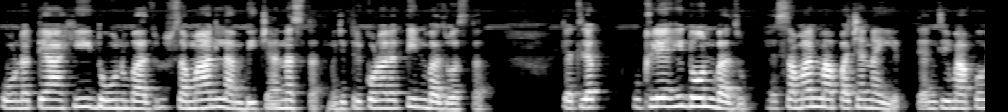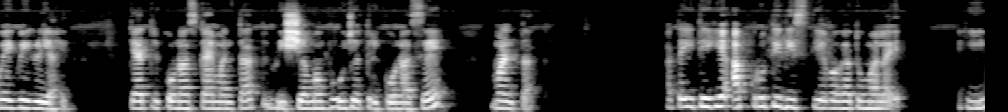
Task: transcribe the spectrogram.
कोणत्याही दोन बाजू समान लांबीच्या नसतात म्हणजे त्रिकोणाला तीन बाजू असतात त्यातल्या कुठल्याही दोन बाजू ह्या समान मापाच्या नाही आहेत त्यांची मापं वेगवेगळी आहेत. त्या त्रिकोणास काय म्हणतात? विषमभुज त्रिकोण असे म्हणतात. आता इथे ही आकृती दिसते बघा तुम्हाला. ही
